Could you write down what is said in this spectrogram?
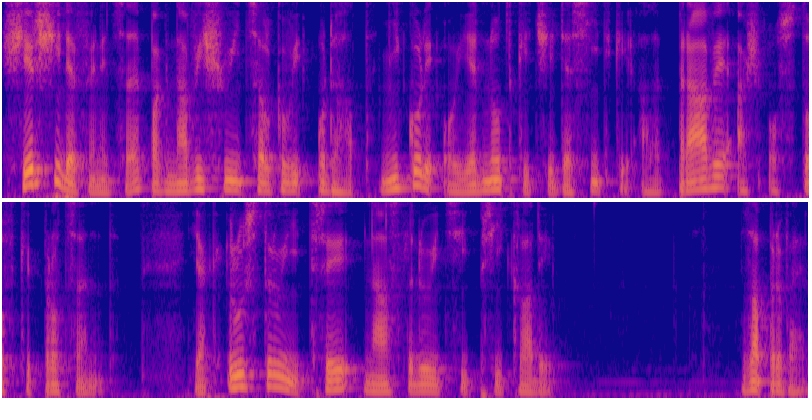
Širší definice pak navyšují celkový odhad nikoli o jednotky či desítky, ale právě až o stovky procent, jak ilustrují tři následující příklady. Za prvé,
